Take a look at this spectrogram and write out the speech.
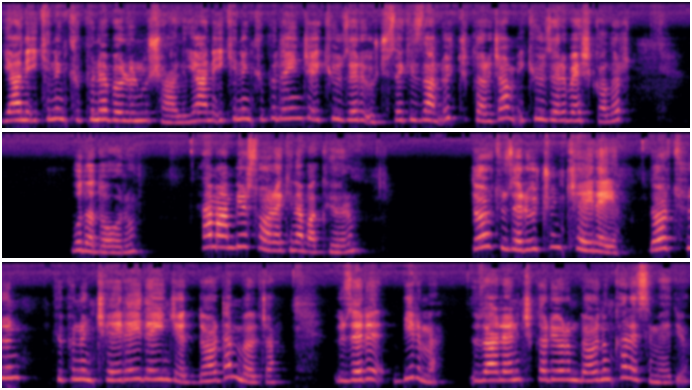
yani 2'nin küpüne bölünmüş hali. Yani 2'nin küpü deyince 2 üzeri 3. 8'den 3 çıkaracağım. 2 üzeri 5 kalır. Bu da doğru. Hemen bir sonrakine bakıyorum. 4 üzeri 3'ün çeyreği. 4'ün küpünün çeyreği deyince 4'e mi böleceğim? Üzeri 1 mi? Üzerlerini çıkarıyorum. 4'ün karesi mi ediyor?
